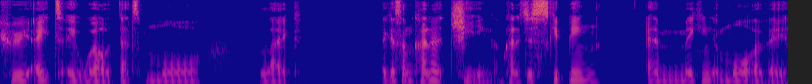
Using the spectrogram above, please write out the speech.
create a world that's more like. I guess I'm kind of cheating. I'm kind of just skipping and making it more of a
